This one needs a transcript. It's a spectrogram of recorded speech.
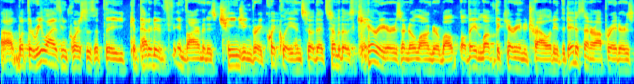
Uh, what they're realizing, of course, is that the competitive environment is changing very quickly. And so that some of those carriers are no longer, while, while they love the carrier neutrality of the data center operators,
